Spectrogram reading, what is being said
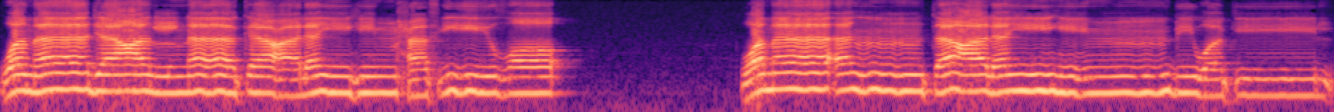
وما جعلناك عليهم حفيظا وما انت عليهم بوكيل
